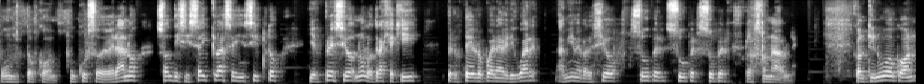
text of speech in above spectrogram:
Un curso de verano, son 16 clases, insisto, y el precio no lo traje aquí, pero ustedes lo pueden averiguar. A mí me pareció súper, súper, súper razonable. Continúo con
